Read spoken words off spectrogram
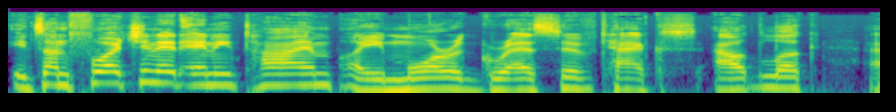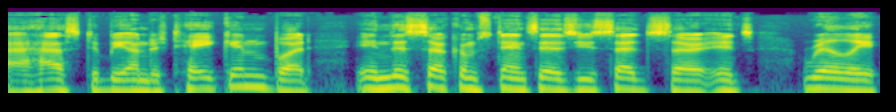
it's unfortunate anytime a more aggressive tax outlook uh, has to be undertaken. But in this circumstance, as you said, sir, it's really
